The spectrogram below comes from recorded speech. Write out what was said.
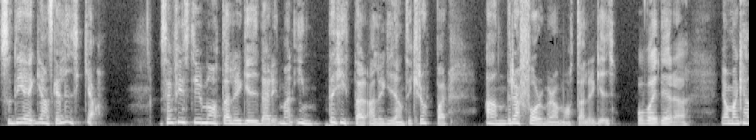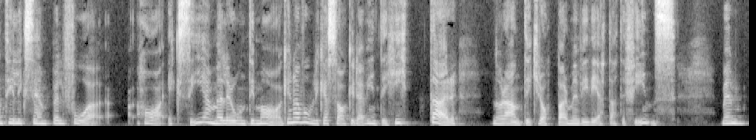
Så det är ganska lika. Sen finns det ju matallergi där man inte hittar allergiantikroppar. Andra former av matallergi. Och vad är det då? Ja, man kan till exempel få ha eksem eller ont i magen av olika saker där vi inte hittar några antikroppar men vi vet att det finns. Men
